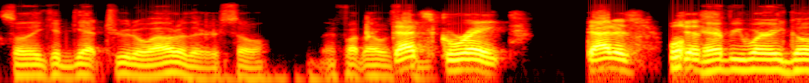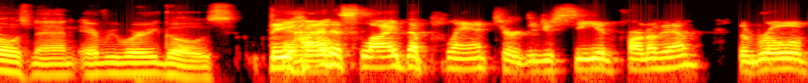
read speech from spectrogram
so they could get Trudeau out of there. So I thought that was That's great. That is Well, just everywhere he goes, man. Everywhere he goes. They And had they'll- to slide the planter. Did you see in front of him the row of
